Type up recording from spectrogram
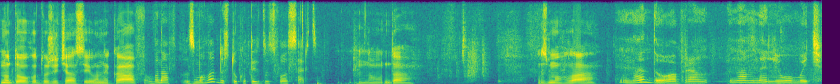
Ну, довго дуже час і уникав. Вона змогла достукатись до свого серця. Ну, так. Да. Змогла. Вона добра, вона мене любить.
